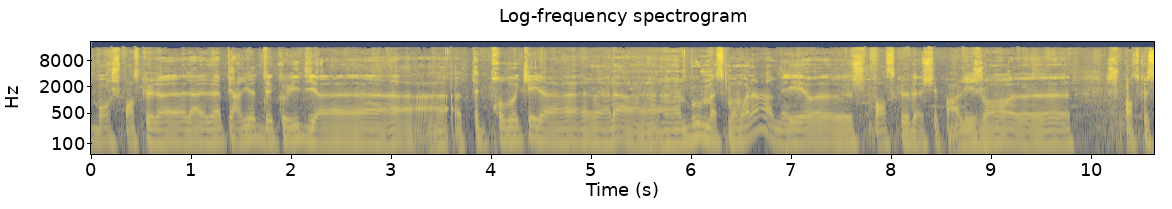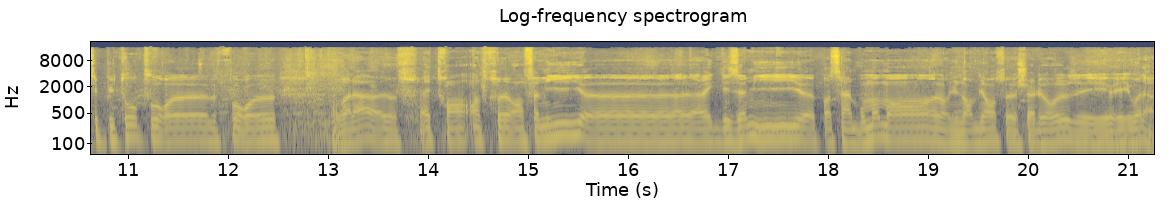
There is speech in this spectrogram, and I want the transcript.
bon, je pense que la, période de Covid a, peut-être provoqué un boom à ce moment-là, mais je pense que, ben, je sais pas, les gens. je pense que c'est plutôt pour pour voilà être en, entre en famille avec des amis, passer un bon moment, une ambiance chaleureuse et, voilà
